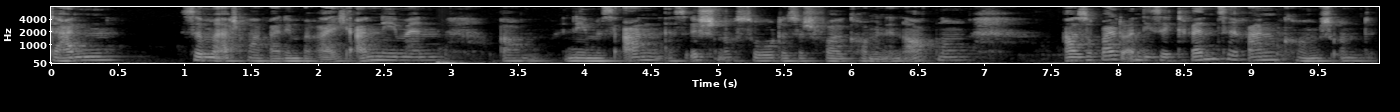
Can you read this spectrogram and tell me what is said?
dann sind wir erstmal bei dem Bereich annehmen ähm, nehme es an, es ist noch so, das ist vollkommen in Ordnung. Aber sobald du an diese Grenze rankommst und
